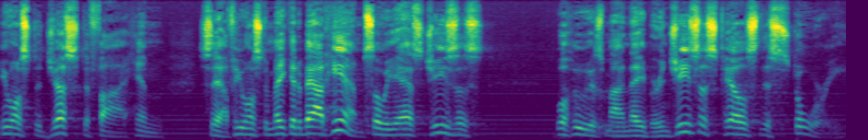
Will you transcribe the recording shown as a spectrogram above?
He wants to justify himself, he wants to make it about him. So he asks Jesus, Well, who is my neighbor? And Jesus tells this story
